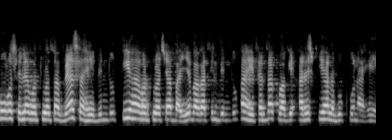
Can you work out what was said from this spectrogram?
ओ असलेल्या वर्तुळाचा व्यास आहे. बिंदू टी हा वर्तुळाच्या बाह्य भागातील बिंदू आहे. तर दाखवा की आर एस टी हा लघुकोन आहे.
